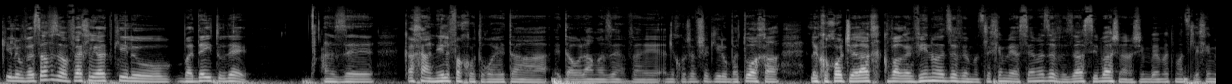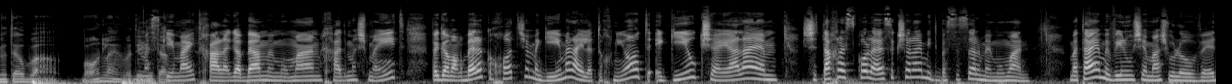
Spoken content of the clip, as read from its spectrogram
כאילו, בסוף זה הופך להיות כאילו ב-day to day. אז uh, ככה אני לפחות רואה את, ה, את העולם הזה, ואני חושב שכאילו בטוח הלקוחות שלך כבר הבינו את זה ומצליחים ליישם את זה, וזו הסיבה שאנשים באמת מצליחים יותר ב, באונליין, בדיגיטל. מסכימה איתך לגבי הממומן חד משמעית, וגם הרבה לקוחות שמגיעים אליי לתוכניות הגיעו כשהיה להם, שתכלס כל העסק שלהם מתבסס על ממומן. מתי הם הבינו שמשהו לא עובד?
